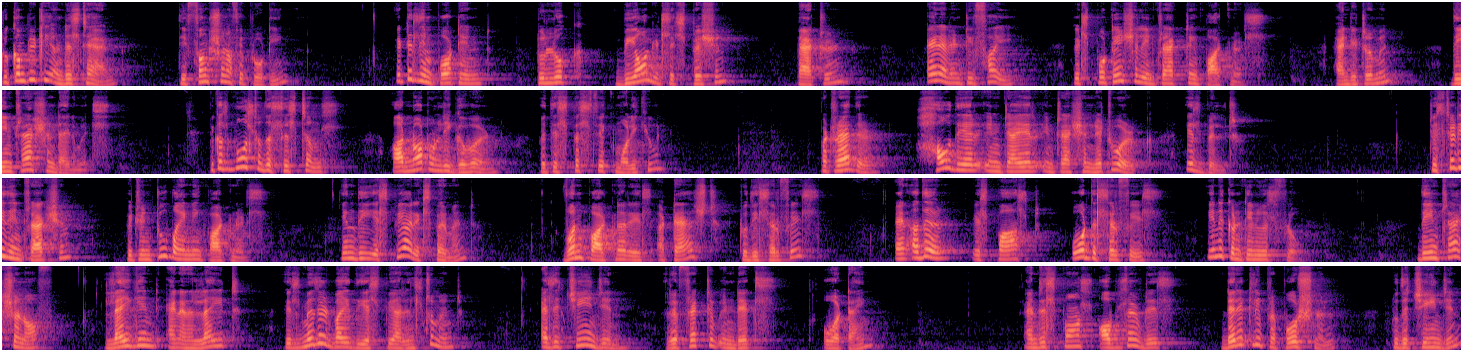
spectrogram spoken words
To completely understand the function of a protein, it is important to look beyond its expression, pattern and identify its potential interacting partners and determine the interaction dynamics. Because most of the systems are not only governed with a specific molecule, but rather how their entire interaction network is built. To study the interaction between two binding partners in the SPR experiment, one partner is attached to the surface and other is passed over the surface in a continuous flow. The interaction of ligand and analyte is measured by the SPR instrument as a change in refractive index over time and response observed is directly proportional to the change in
